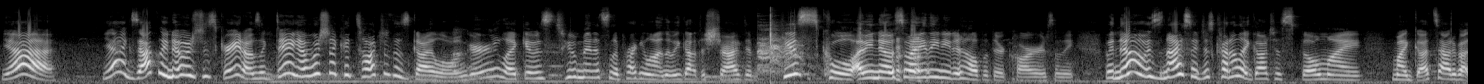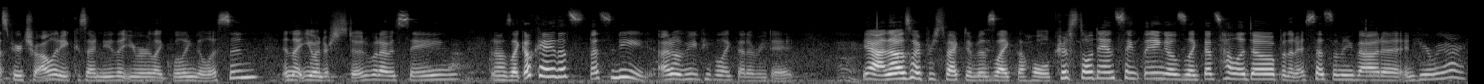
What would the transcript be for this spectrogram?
Yeah. Yeah, exactly. No, it was just great. I was like, dang, I wish I could talk to this guy longer. Like, it was two minutes in the parking lot and then we got distracted. He was cool. I mean, no, somebody they needed help with their car or something. But no, it was nice. I just kind of like got to spill my my guts out about spirituality because I knew that you were like willing to listen and that you understood what I was saying. And I was like, okay, that's that's neat. I don't meet people like that every day. Hmm. Yeah, and that was my perspective is like the whole crystal dancing thing. I was like, that's hella dope. And then I said something about it, and here we are.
